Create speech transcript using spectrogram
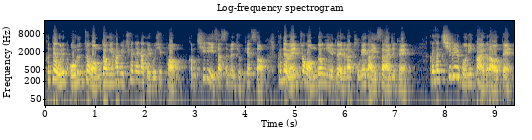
근데 우린 오른쪽 엉덩이 합이 최대가 되고 싶어 그럼 7이 있었으면 좋겠어 근데 왼쪽 엉덩이에도 얘들아 두 개가 있어야지 돼 그래서 7을 보니까 얘들아 어때?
